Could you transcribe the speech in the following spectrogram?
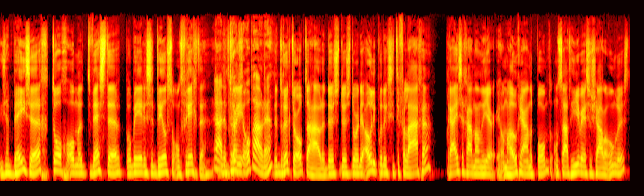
die zijn bezig toch om het Westen proberen ze deels te ontwrichten. Ja, de druk je- erop houden. Hè? de druk erop te houden. Dus, dus door de olieproductie te verlagen, prijzen gaan dan weer omhoog hier aan de pomp, ontstaat hier weer sociale onrust.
